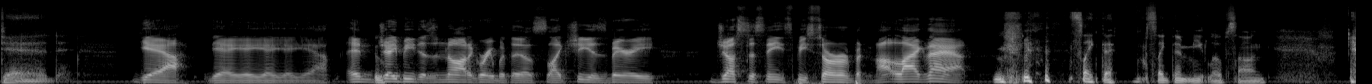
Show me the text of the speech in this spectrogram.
dead. Yeah, yeah, yeah, yeah, yeah, yeah. And JB does not agree with this. Like she is very justice needs to be served, but not like that. it's like that. It's like the Meatloaf song.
